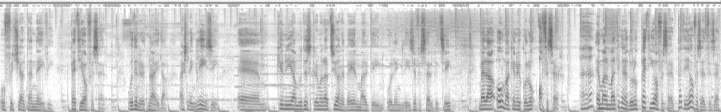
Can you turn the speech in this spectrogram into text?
uffiċjal tan-Navy, Petty Officer, u din irrid ngħidha għax l-Ingliżi kienu jagħmlu diskriminazzjoni bejn il-Maltin u l-Ingliżi fis-servizzi. Mela huma kienu jkunu officer. Imma l-Maltin kienu jgħidu petty officer, petty officer fisser,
